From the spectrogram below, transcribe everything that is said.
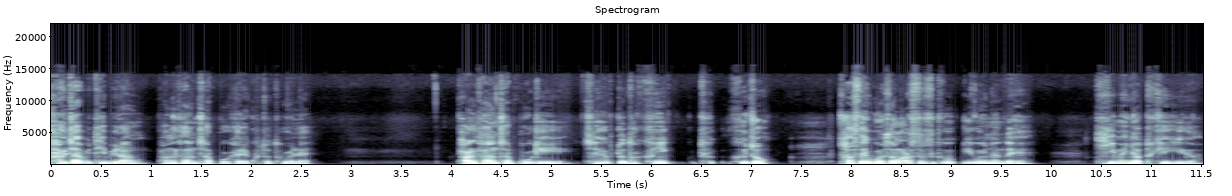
칼잡이 TV랑 방사능 자폭 헬리콥터 토일렛. 방사능 자폭이 체급도 더 크니 크죠? 자세히 보면 선글라스 끼고 있는데 티맨이 어떻게 이기가?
